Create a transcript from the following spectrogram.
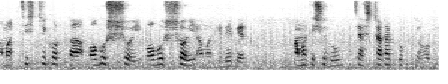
আমার সৃষ্টিকর্তা অবশ্যই অবশ্যই আমাকে দেবেন। আমাকে শুধু চেষ্টাটা করতে হবে।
